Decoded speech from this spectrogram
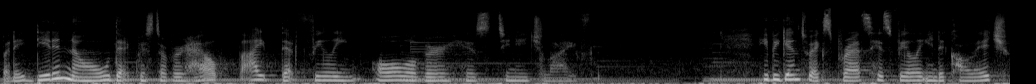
But they didn't know that Christopher held tight that feeling all over his teenage life. He began to express his feeling in the college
